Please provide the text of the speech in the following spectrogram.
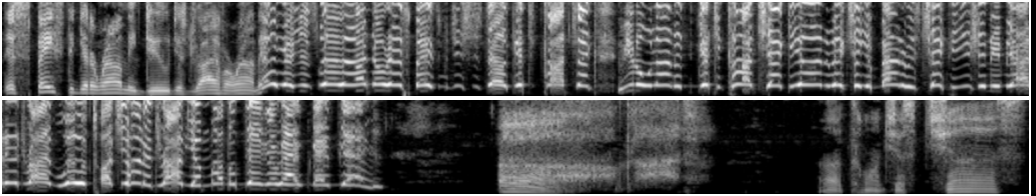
There's space to get around me, dude. Just drive around me. Oh, yeah, just, I know that space, but you should still get your car checked. If you don't know how to get your car checked, you ought to make sure your battery's checked and you shouldn't even be out there driving. Who taught you how to drive, your mother digger? Oh, God. Oh, come on, just, just.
